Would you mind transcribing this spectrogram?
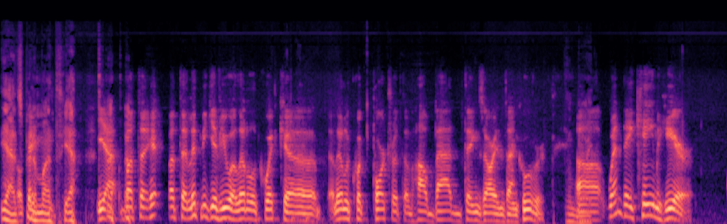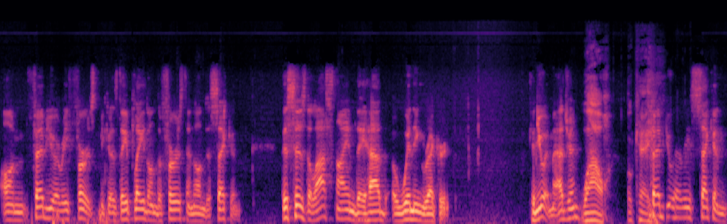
yeah, it's okay. been a month. Yeah yeah, but uh, but uh, let me give you a little quick uh, a little quick portrait of how bad things are in Vancouver. Oh when they came here on February 1st, because they played on the first and on the second, this is the last time they had a winning record. Can you imagine? Wow. Okay. February 2nd,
